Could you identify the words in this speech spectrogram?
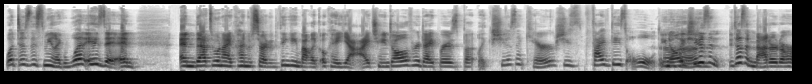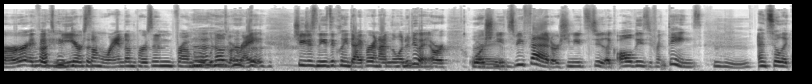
what does this mean? Like what is it? And and that's when I kind of started thinking about like, okay, yeah, I change all of her diapers, but like she doesn't care. She's five days old. You know, like she Uh-huh. doesn't it doesn't matter to her if it's me or some random person from who knows where, right? She just needs a clean diaper and I'm the one to do it. Or or she needs to be fed or she needs to like all these different things. And so, like,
